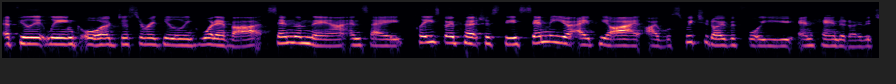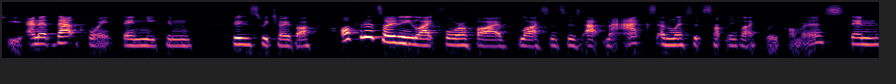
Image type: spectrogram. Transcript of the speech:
affiliate link or just a regular link, whatever. Send them there and say, please go purchase this. Send me your API. I will switch it over for you and hand it over to you. And at that point, then you can do the switch over often it's only like four or five licenses at max unless it's something like woocommerce then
